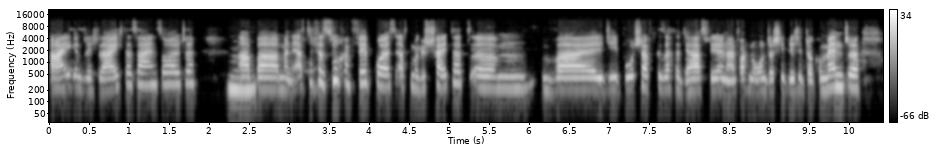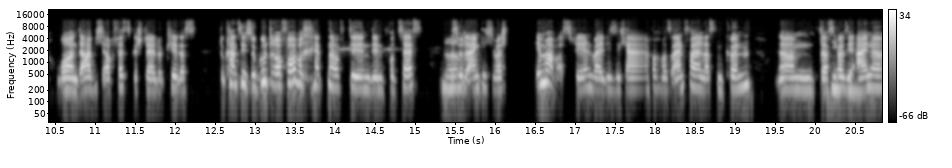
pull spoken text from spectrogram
eigentlich leichter sein sollte. Hm. Aber mein erster Versuch im Februar ist erstmal gescheitert, ähm, weil die Botschaft gesagt hat, ja, es fehlen einfach nur unterschiedliche Dokumente. Und da habe ich auch festgestellt, okay, das, du kannst dich so gut darauf vorbereiten auf den, den Prozess. Ja. Es wird eigentlich immer was fehlen, weil die sich einfach was einfallen lassen können. Ähm, da ist Mhm. quasi eine,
